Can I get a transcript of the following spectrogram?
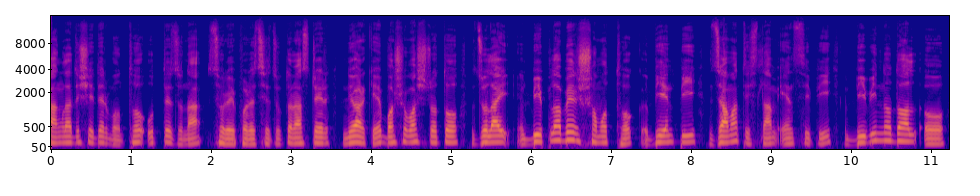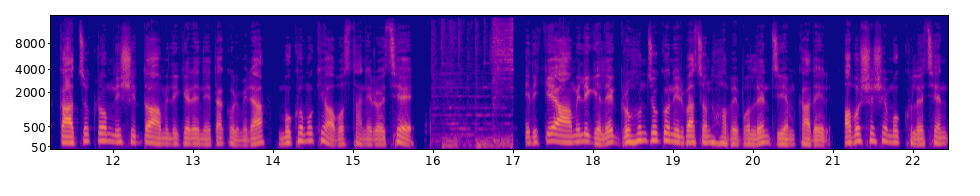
বাংলাদেশিদের মধ্যে উত্তেজনা ছড়িয়ে পড়েছে। যুক্তরাষ্ট্রের নিউ ইয়র্কে বসবাসরত জুলাই বিপ্লবের সমর্থক বিএনপি জামাত ইসলাম, এনসিপি, বিভিন্ন দল ও কার্যক্রম নিষিদ্ধ আওয়ামী লীগের নেতাকর্মীরা মুখোমুখি অবস্থানে রয়েছে। এদিকে আওয়ামী লীগ গেলে গ্রহণযোগ্য নির্বাচন হবে বললেন জি এম কাদের। অবশেষে মুখ খুলেছেন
